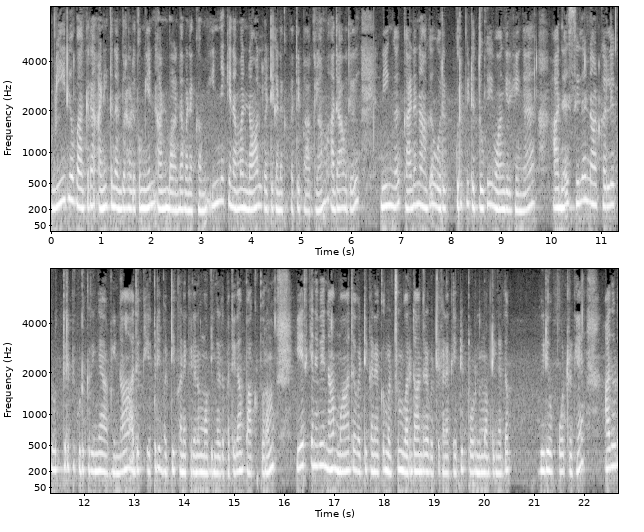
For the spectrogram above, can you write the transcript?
வீடியோ பார்க்குற அனைத்து நண்பர்களுக்கும் என் அன்பான வணக்கம். இன்றைக்கி நம்ம நாள் வட்டி கணக்கு பற்றி பார்க்கலாம். அதாவது நீங்கள் கடனாக ஒரு குறிப்பிட்ட தொகை வாங்கியிருக்கீங்க. அதை சில நாட்கள்லேயே கு திருப்பி கொடுக்குறீங்க அப்படின்னா அதுக்கு எப்படி வட்டி கணக்கிடணும் அப்படிங்கிறத பற்றி தான் பார்க்க போகிறோம் ஏற்கனவே நான் மாத வட்டி கணக்கு மற்றும் வருடாந்திர வட்டி கணக்கு எப்படி போடணும் அப்படிங்கிறத வீடியோ போட்டிருக்கேன். அதோட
